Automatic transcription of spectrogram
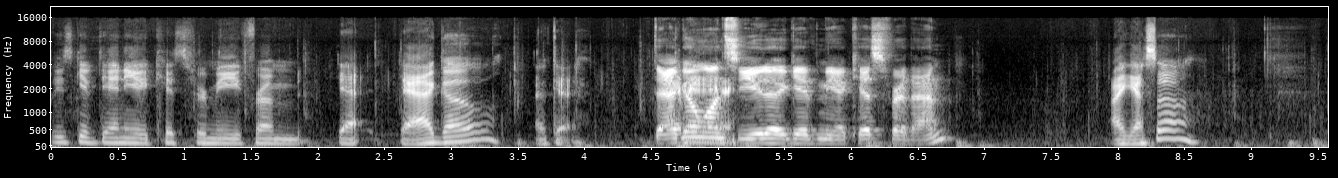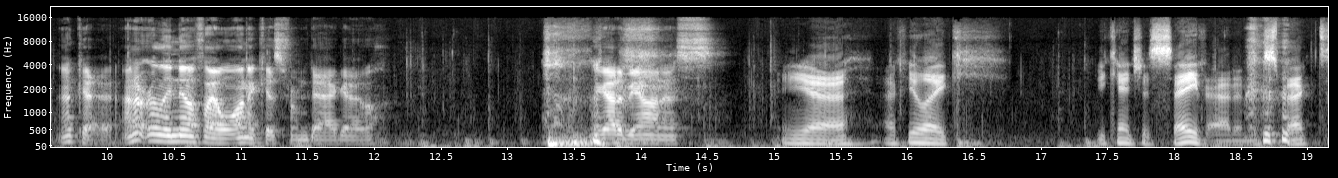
"Please give Danny a kiss for me from da- Dago." Okay, Dago wants you to give me a kiss for them. I guess so. Okay, I don't really know if I want a kiss from Dago. I gotta be honest. Yeah, I feel like you can't just say that and expect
